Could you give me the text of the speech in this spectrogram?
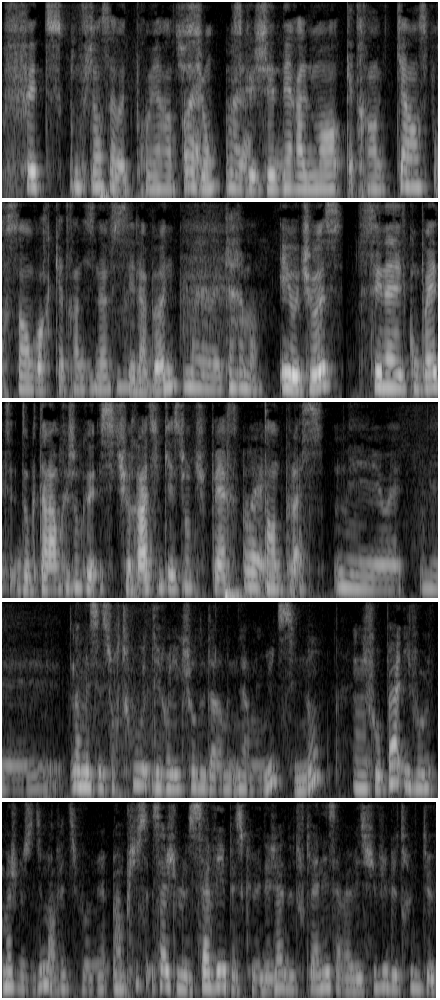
faites confiance à votre première intuition, Ouais, parce voilà. que généralement, 95%, voire 99%, c'est la bonne. Ouais, ouais, carrément. Et autre chose, c'est une année de compète, donc t'as l'impression que si tu rates une question, tu perds Ouais. tant de place. Mais ouais, mais non mais c'est surtout les relectures de dernière minute, c'est non. Mm. Il faut pas, il vaut moi je me suis dit mais en fait il vaut mieux en plus ça je le savais parce que déjà de toute l'année ça m'avait suivi le truc de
